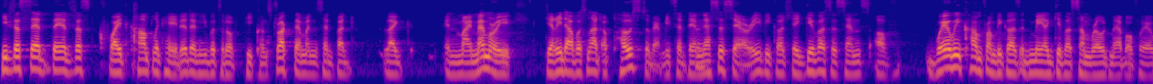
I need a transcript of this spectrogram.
he just said they're just quite complicated, and he would sort of deconstruct them and said, but like in my memory, Derrida was not opposed to them. He said they're right. necessary because they give us a sense of where we come from because it may give us some roadmap of where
